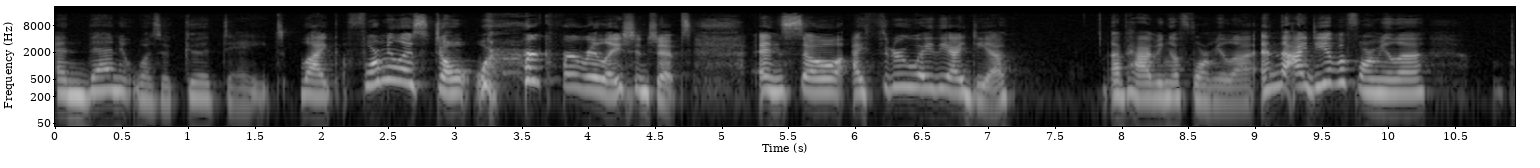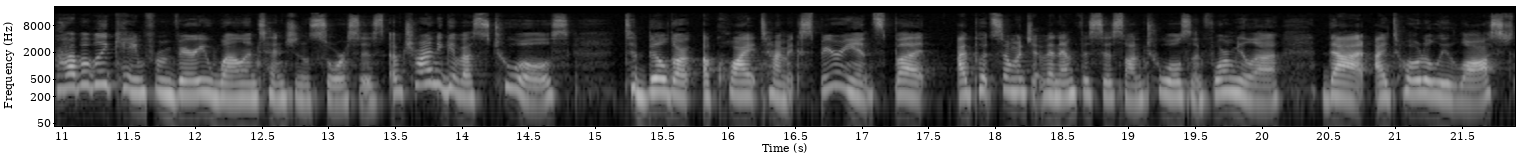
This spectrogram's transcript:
and then it was a good date. Like, formulas don't work for relationships. And so I threw away the idea of having a formula. And the idea of a formula probably came from very well intentioned sources of trying to give us tools to build a, a quiet time experience, but I put so much of an emphasis on tools and formula that I totally lost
